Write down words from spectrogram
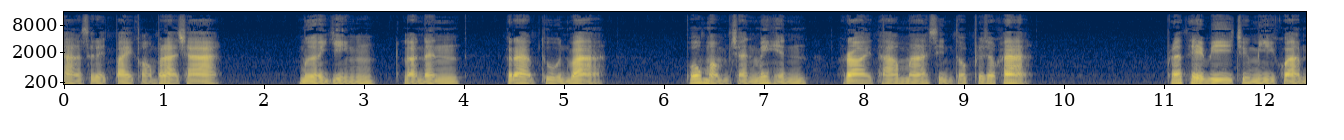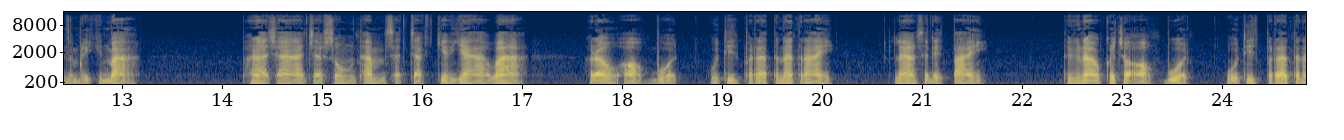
ทางเสด็จไปของพระราชา เมื่อหญิง เหล่านั้นกราบทูลว่า พวกหม่อมฉันไม่เห็นรอยเท้าม้าสินทบพระเจ้าข้าพระเทวีจึงมีความดำริขึ้นว่า พระราชาจะทรงทำสัจจกิริยาว่า เราออกบวชอุทิศพระรัตนตรยัย แล้วเสด็จไป ถึงเราก็จะออกบวช อุทิศพระรัตน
